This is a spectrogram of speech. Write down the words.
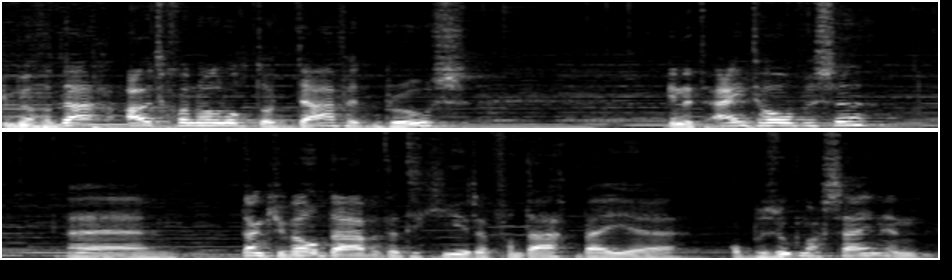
Ik ben vandaag uitgenodigd door David Bruce in het Eindhovense. Uh, dankjewel David dat ik hier vandaag bij je op bezoek mag zijn. En,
